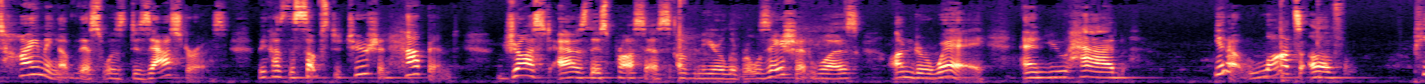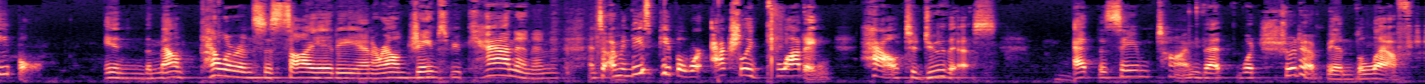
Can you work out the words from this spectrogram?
timing of this was disastrous because the substitution happened just as this process of neoliberalization was underway. And you had, you know, lots of people in the Mont Pelerin Society and around James Buchanan. And, and so, I mean, these people were actually plotting how to do this at the same time that what should have been the left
